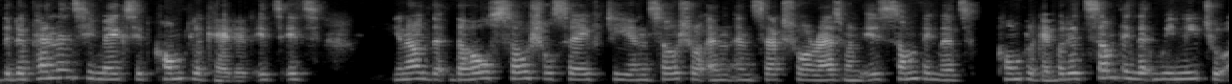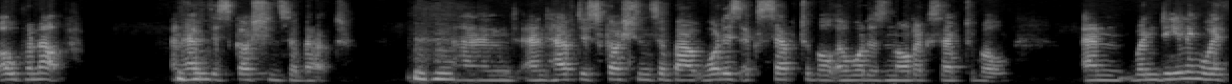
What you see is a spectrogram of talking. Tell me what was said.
the dependency makes it complicated. It's, it's, you know, the, the whole social safety and social and, and sexual harassment is something that's complicated, but it's something that we need to open up and have Mhm. discussions about Mm-hmm. and and have discussions about what is acceptable and what is not acceptable. And when dealing with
